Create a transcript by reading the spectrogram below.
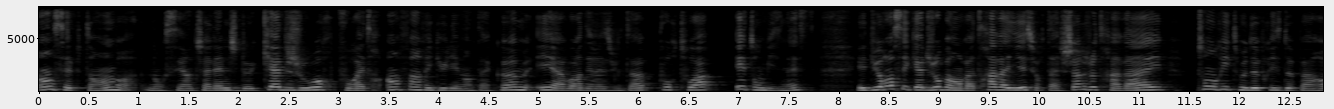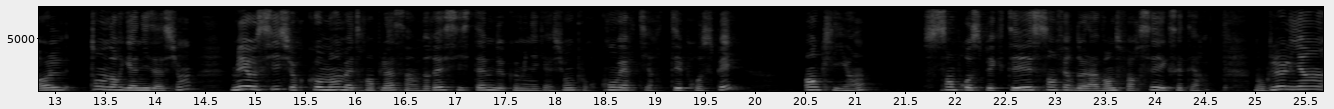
en septembre. Donc c'est un challenge de 4 jours pour être enfin régulier dans ta com et avoir des résultats pour toi et ton business. Et durant ces 4 jours, ben, on va travailler sur ta charge de travail, ton rythme de prise de parole, ton organisation, mais aussi sur comment mettre en place un vrai système de communication pour convertir tes prospects en clients sans prospecter, sans faire de la vente forcée, etc. Donc le lien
